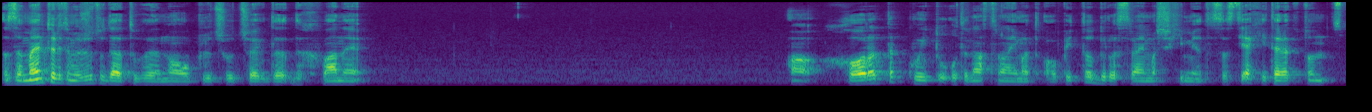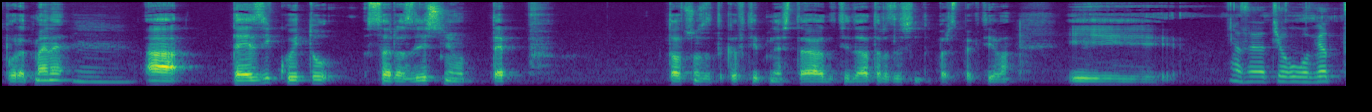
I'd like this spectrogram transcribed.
за менторите, между другото, да, това е много ключово човек да, да хване а, хората, които от една страна имат опита, от друга страна имаш химията с тях и третото, според мен, а, тези, които са различни от теб, точно за такъв тип неща, да ти дадат различната перспектива. И за да ти уловят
